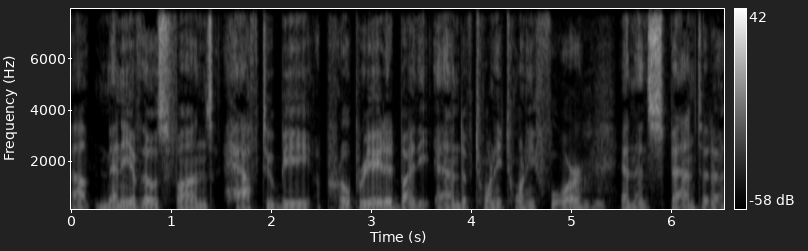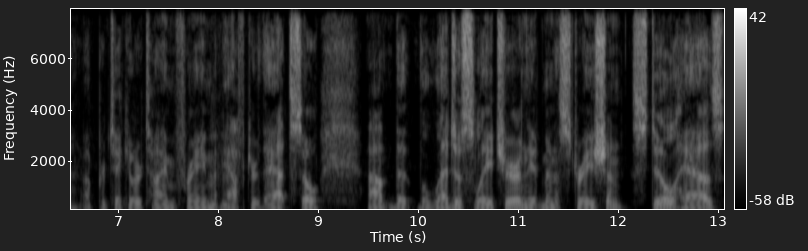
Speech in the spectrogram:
uh, many of those funds have to be appropriated by the end of 2024 mm-hmm. and then spent at a, a particular time frame mm-hmm. after that. So um, the, the legislature and the administration still has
